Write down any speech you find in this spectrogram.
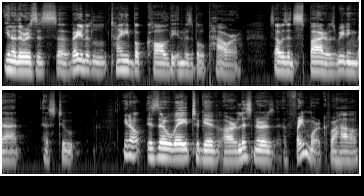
you know, there was this uh, very little tiny book called The Invisible Power. So I was inspired. I was reading that as to, you know, is there a way to give our listeners a framework for how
